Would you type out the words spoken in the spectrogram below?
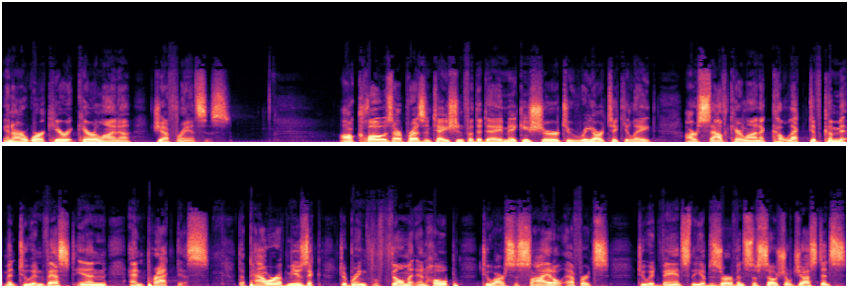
in our work here at Carolina, Jeff Francis. I'll close our presentation for the day making sure to re-articulate our South Carolina collective commitment to invest in and practice the power of music to bring fulfillment and hope to our societal efforts to advance the observance of social justice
